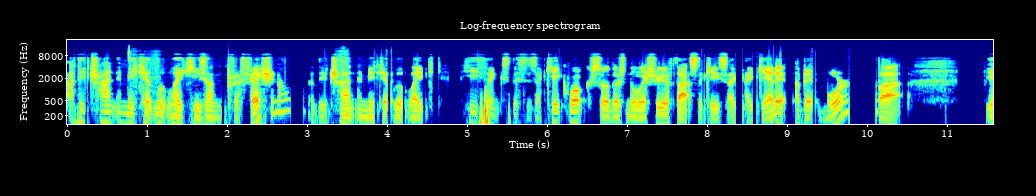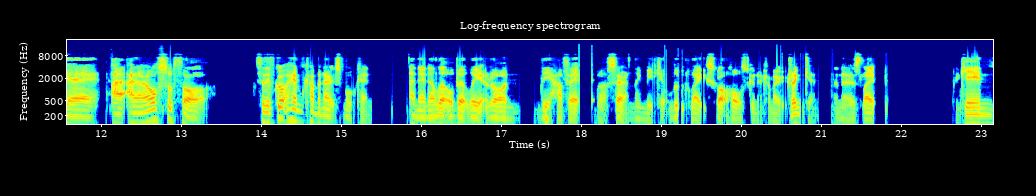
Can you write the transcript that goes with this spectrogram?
are they trying to make it look like he's unprofessional? Are they trying to make it look like he thinks this is a cakewalk, so there's no issue? If that's the case, I, I get it a bit more. But yeah, I, and I also thought so they've got him coming out smoking, and then a little bit later on they have it. Well, certainly make it look like Scott Hall's going to come out drinking, and I was like, again,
